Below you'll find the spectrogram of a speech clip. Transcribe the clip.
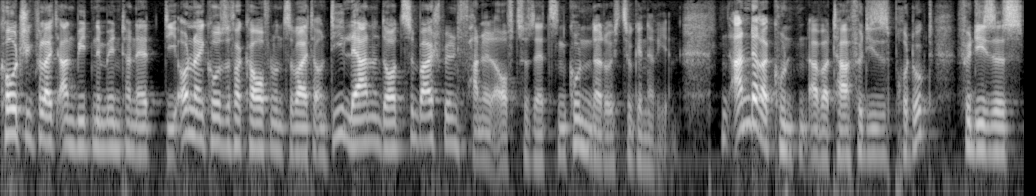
Coaching vielleicht anbieten im Internet, die Online-Kurse verkaufen und so weiter. Und die lernen dort zum Beispiel einen Funnel aufzusetzen, Kunden dadurch zu generieren. Ein anderer Kundenavatar für dieses Produkt, für dieses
